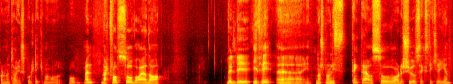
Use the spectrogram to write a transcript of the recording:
parlamentarisk politikk i mange år. Men i hvert fall så var jeg da veldig ivrig. Eh, internasjonalist, tenkte jeg. Og så var det 67-krigen.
